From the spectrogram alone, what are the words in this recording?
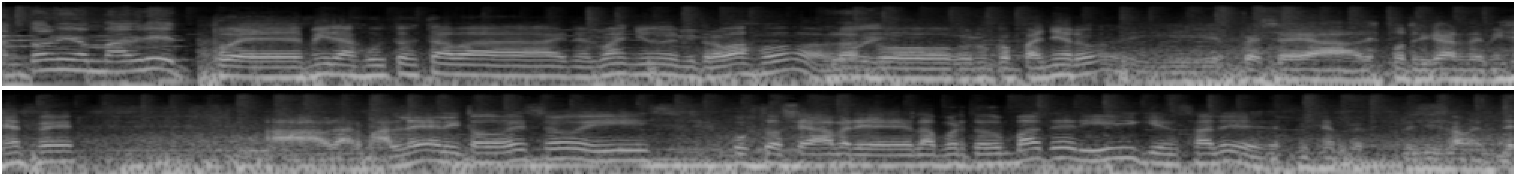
Antonio en Madrid. Pues mira, justo estaba en el baño de mi trabajo hablando con un compañero y empecé a despotricar de mi jefe, a hablar mal de él y todo eso y justo se abre la puerta de un váter y quien sale es mi jefe, precisamente.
